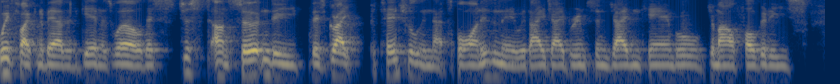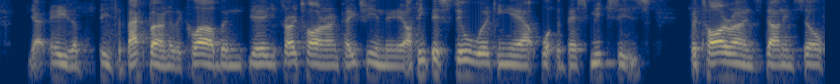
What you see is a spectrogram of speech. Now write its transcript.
we've spoken about it again as well. There's just uncertainty. There's great potential in that spine, isn't there? With AJ Brimson, Jayden Campbell, Jamal Fogarty's. Yeah, he's a he's the backbone of the club, and yeah, you throw Tyrone Peachey in there. I think they're still working out what the best mix is. But Tyrone's done himself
